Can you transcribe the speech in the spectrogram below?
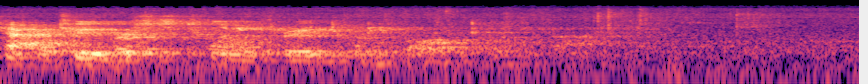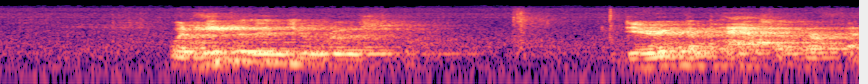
chapter 2, verses 23, 24, and 25. When he was in Jerusalem during the Passover festival,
